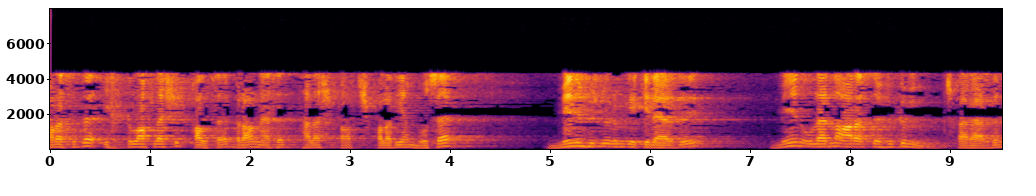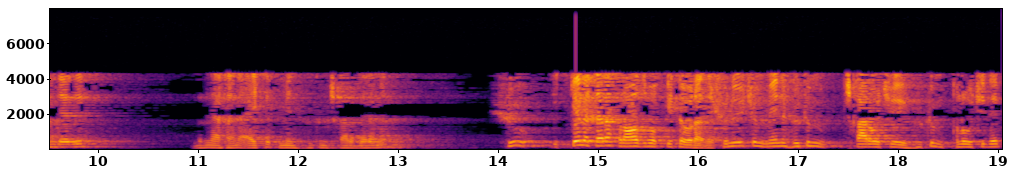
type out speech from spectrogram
orasida ixtiloflashib qolsa biror narsada talashib tortishib qoladigan bo'lsa meni huzurimga kelardi men ularni orasida hukm chiqarardim dedi. Bir narsani aytib men hukm chiqarib beraman. Shu ikkala taraf rozi bo'lib ketaveradi. Shuning uchun meni hukm chiqaruvchi hukm qiluvchi deb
